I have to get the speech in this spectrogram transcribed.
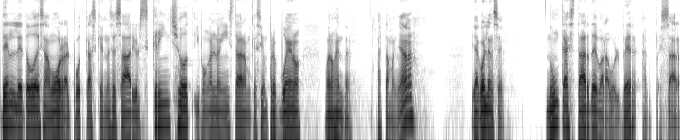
Denle todo ese amor al podcast que es necesario. El screenshot y pónganlo en Instagram que siempre es bueno. Bueno, gente, hasta mañana. Y acuérdense, nunca es tarde para volver a empezar.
